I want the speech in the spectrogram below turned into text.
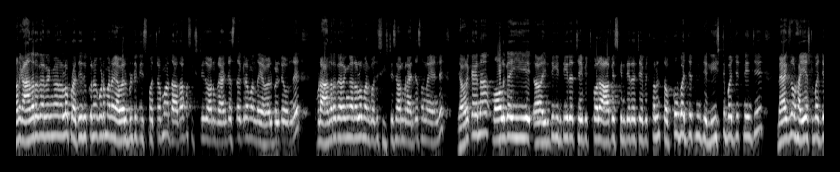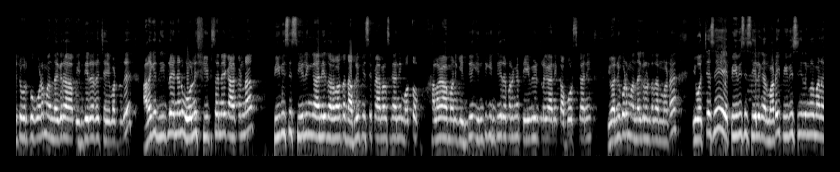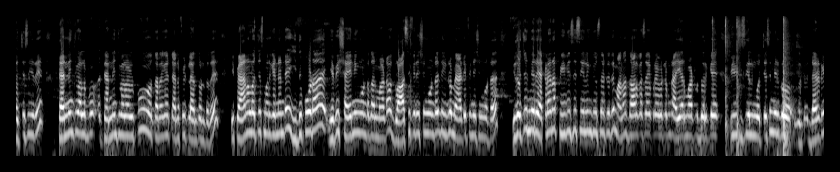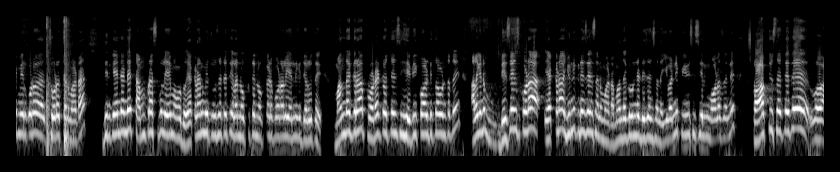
మనకి ఆంధ్ర తెలంగాణలో ప్రతి దిక్కున కూడా మనం అవైలబిలిటీ తీసుకొచ్చాము. దాదాపు సిక్స్టీ సెవెన్ బ్రాంచెస్ దగ్గర మన అవైలబిలిటీ ఉంది. ఇప్పుడు ఆంధ్ర తెలంగాణలో మనకు వచ్చి సిక్స్టీ సెవెన్ బ్రాంచెస్ ఉన్నాయండి. ఎవరికైనా మామూలుగా ఈ ఇంటికి ఇంటీరియర్ చేయించుకోవాలి ఆఫీస్కి ఇంటీరియర్ చేయించుకోవాలి తక్కువ బడ్జెట్ నుంచి లీస్ట్ బడ్జెట్ నుంచి మాక్సిమం హైయెస్ట్ బడ్జెట్ వరకు కూడా మన దగ్గర ఇంటీరియర్ చేయబడుతుంది. అలాగే దీంట్లో ఏంటంటే ఓన్లీ షీట్స్ అనే కాకుండా పీవీసీ సీలింగ్ కానీ తర్వాత డబ్ల్యూపీసీ ప్యానల్స్ కానీ మొత్తం. అలాగా మనకి ఇంటి ఇంటికి ఇంటీరియర్ పరంగా టీవీ ఇంట్లు కానీ కబోర్డ్స్ కానీ ఇవన్నీ కూడా మన దగ్గర ఉంటుంది అనమాట ఇవి వచ్చేసి పీవీసీ సీలింగ్ అనమాట ఈ పీవీసీ సీలింగ్ మనం వచ్చేసి ఇది టెన్ ఇంచ్ వెడల్పు టెన్ ఇంచ్ వెలపు తనగా టెన్ ఫీట్ లెంత్ ఉంటుంది. ఈ ప్యానల్ వచ్చేసి మనకి ఏంటంటే ఇది కూడా హెవీ షైనింగ్ ఉంటుంది అనమాట గ్లాసీ ఫినిషింగ్ ఉంటుంది దీంట్లో మ్యాటి ఫినిషింగ్ ఉంటుంది. ఇది వచ్చేసి మీరు ఎక్కడైనా పీవీసీ సీలింగ్ చూసినట్టయితే మన Dwaraka Sai private limited IR మాటలు దొరికే పీవీసీ సీలింగ్ వచ్చేసి మీరు డైరెక్ట్గా మీరు కూడా చూడొచ్చు అనమాట దీనికి ఏంటంటే టమ్ ప్రెస్బుల్ ఏం అవ్వదు ఎక్కడైనా మీరు చూసినట్టయితే ఇలా నొక్కితే నొక్కడిపోవడాలు ఇవన్నీ జరుగుతాయి. మన దగ్గర ప్రొడక్ట్ వచ్చేసి హెవీ క్వాలిటీతో ఉంటుంది. అలాగే డిజైన్స్ కూడా ఎక్కడ యూనిక్ డిజైన్స్ అన్నమాట. మన దగ్గర ఉండే డిజైన్స్ ఉన్నాయి ఇవన్నీ పీవీసీ సీలింగ్ మోడల్స్ అండి స్టాక్ చూసినట్టయితే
